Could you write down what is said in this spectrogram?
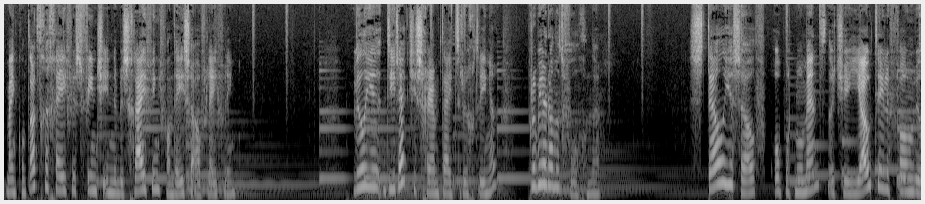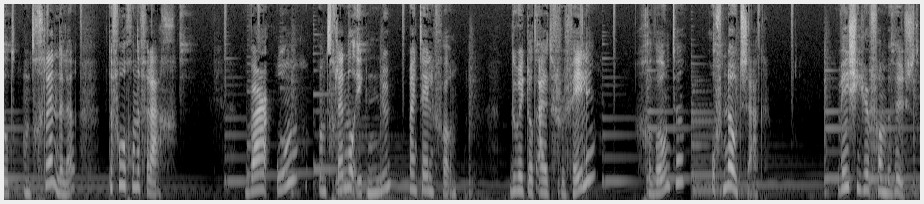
Mijn contactgegevens vind je in de beschrijving van deze aflevering. Wil je direct je schermtijd terugdringen? Probeer dan het volgende. Stel jezelf op het moment dat je jouw telefoon wilt ontgrendelen de volgende vraag: Waarom ontgrendel ik nu mijn telefoon? Doe ik dat uit verveling, gewoonte of noodzaak? Wees je hiervan bewust.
